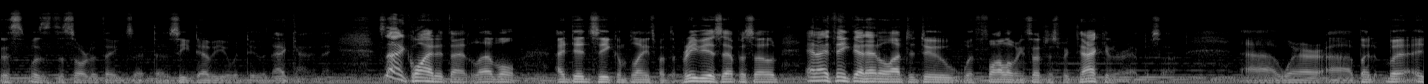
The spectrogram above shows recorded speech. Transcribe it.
This was the sort of things that uh, CW would do and that kind of thing. It's not quite at that level. I did see complaints about the previous episode, and I think that had a lot to do with following such a spectacular episode. Uh, where, uh, but but uh,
